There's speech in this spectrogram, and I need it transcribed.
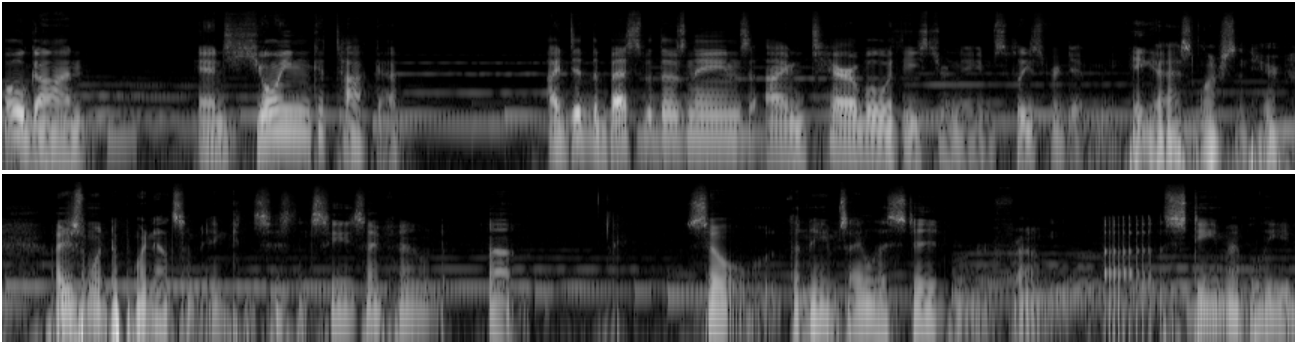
Hogan and Hyoin Kataka. I did the best with those names. I'm terrible with Eastern names. Please forgive me. Hey guys, Larson here. I just wanted to point out some inconsistencies I found. Um, so the names I listed were from uh, Steam, I believe,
